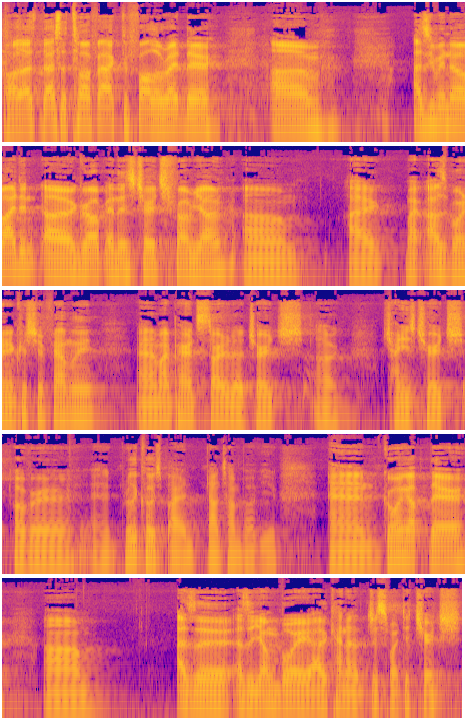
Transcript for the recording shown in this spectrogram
Oh, that's, that's a tough act to follow right there. Um, as you may know, I didn't uh, grow up in this church from young. Um, I, my, I was born in a Christian family, and my parents started a church, uh, a Chinese church, over uh, really close by downtown Bellevue. And growing up there, um, as a as a young boy, I kind of just went to church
